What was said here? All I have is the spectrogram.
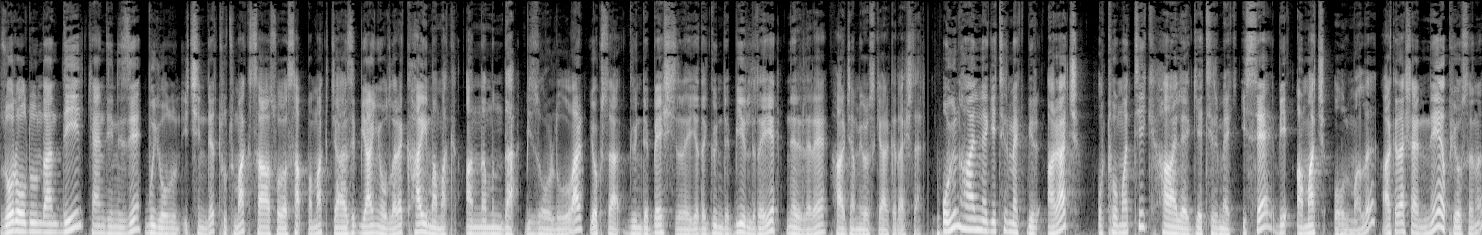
Zor olduğundan değil, kendinizi bu yolun içinde tutmak, sağa sola sapmamak, cazip yan yollara kaymamak anlamında bir zorluğu var. Yoksa günde 5 lirayı ya da günde 1 lirayı nerelere harcamıyoruz ki arkadaşlar? Oyun haline getirmek bir araç, otomatik hale getirmek ise bir amaç olmalı. Arkadaşlar ne yapıyorsanız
